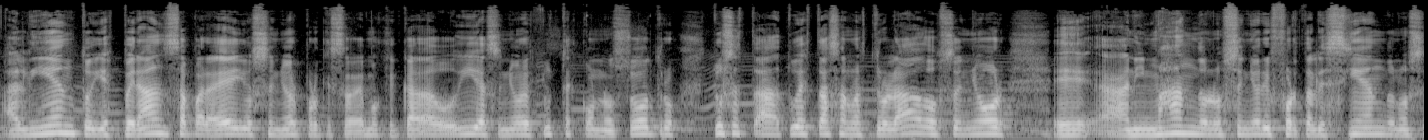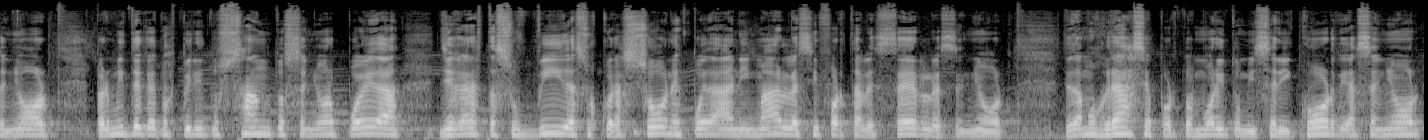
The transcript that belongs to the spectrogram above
aliento y esperanza para ellos, Señor, porque sabemos que cada día, Señor, tú estás con nosotros, tú estás, a nuestro lado, Señor, eh, animándonos, Señor, y fortaleciéndonos, Señor. Permite que tu Espíritu Santo, Señor, pueda llegar hasta sus vidas, sus corazones, pueda animarles y fortalecerles, Señor. Te damos gracias por tu amor y tu misericordia, Señor,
